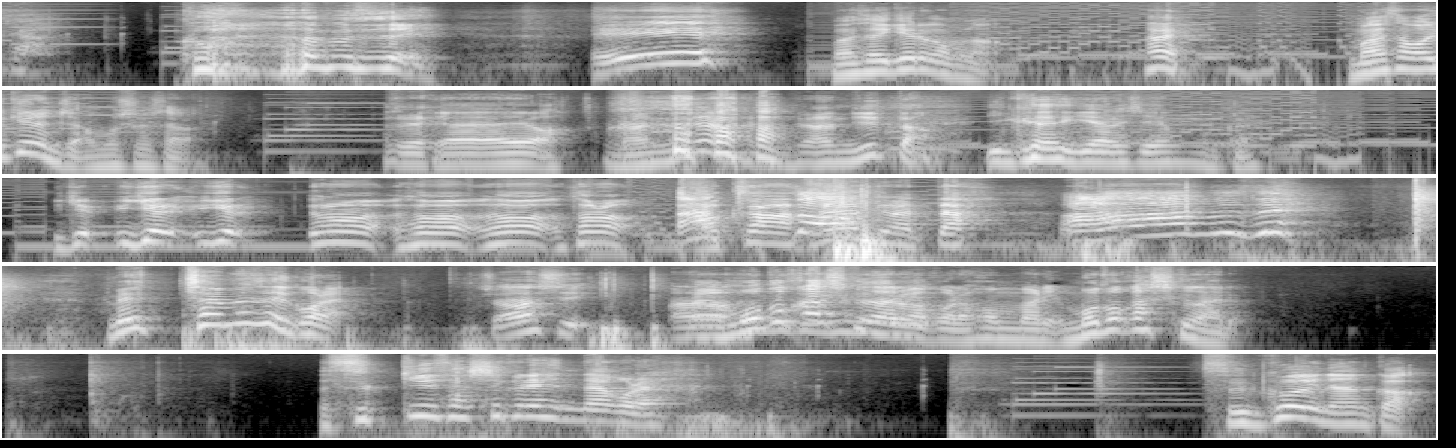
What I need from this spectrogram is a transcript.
た。これはむずい。ええ前さんいけるかもな。はい。前さんはいけるんじゃん、もしかしたら。ー。いやいやいや。なんでなんなんで言ったん？一回だけやらしてよ、もう一回。いける、いける、いける。そのそのそのまま。ああかん、くそ早くなった。あー、むずい。めっちゃむずい、これ。ちょ、足。なんかもどかしくなるわ、これ、ほんまに。もどかしくなる。すっきりさせてくれへんな、これ。すっごいなんか、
